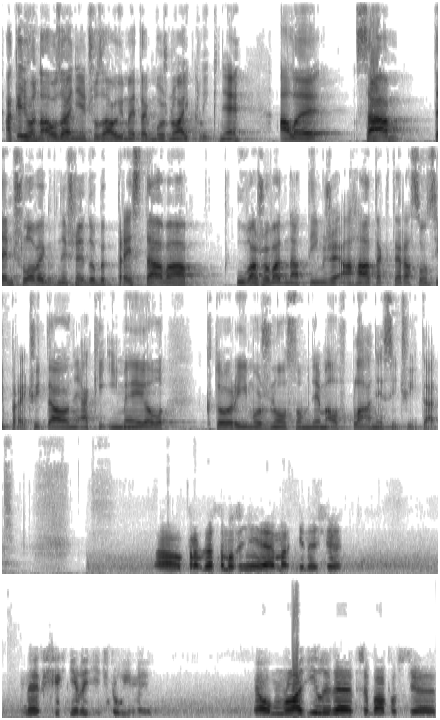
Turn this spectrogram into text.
a keď ho naozaj niečo zaujíme, tak možno aj klikne, ale sám ten človek v dnešnej dobe prestáva uvažovať nad tým, že aha, tak teraz som si prečítal nejaký e-mail, ktorý možno som nemal v pláne si čítať. A pravda samozřejmě je, Martine, že ne všichni lidi čtou e-mail. Jo, mladí lidé třeba prostě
